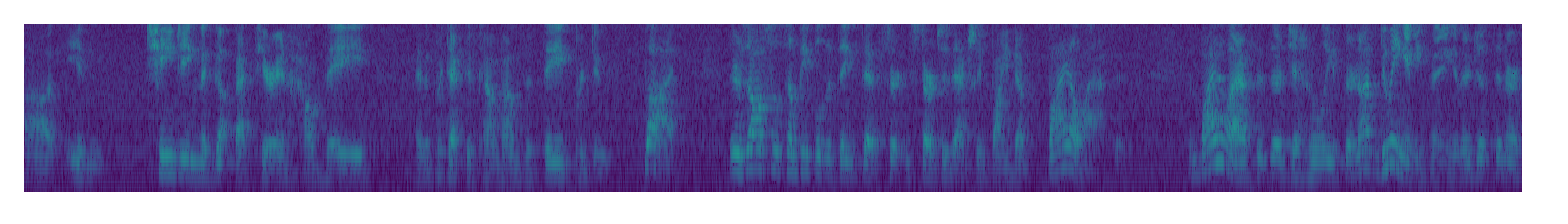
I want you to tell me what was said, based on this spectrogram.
uh, in changing the gut bacteria and how they and the protective compounds that they produce. But there's also some people that think that certain starches actually bind up bile acids. And bile acids are generally, if they're not doing anything and they're just in our,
